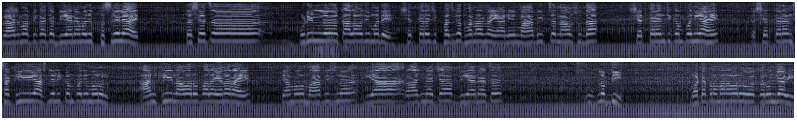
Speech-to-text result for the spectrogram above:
राजमा पिकाच्या बियाण्यामध्ये फसलेले आहेत तसेच पुढील कालावधीमध्ये शेतकऱ्याची फसगत होणार नाही आणि महाबीजचं नावसुद्धा शेतकऱ्यांची कंपनी आहे. तर शेतकऱ्यांसाठी असलेली कंपनी म्हणून आणखी नावारूपाला येणार आहे. त्यामुळं महाबीजनं या राजम्याच्या बियाण्याचं उपलब्धी मोठ्या प्रमाणावर करून द्यावी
